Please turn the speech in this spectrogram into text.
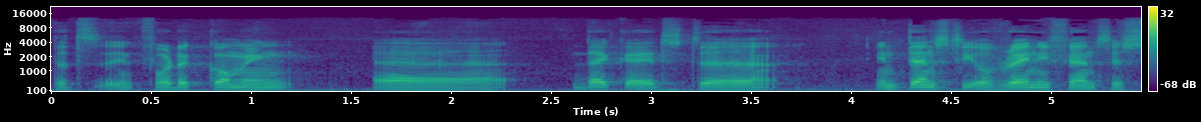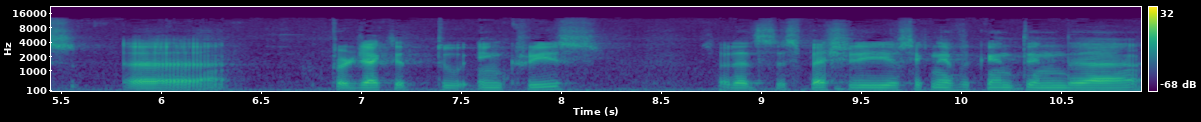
that for the coming decades the intensity of rain events is uh, projected to increase. So that's especially significant in the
